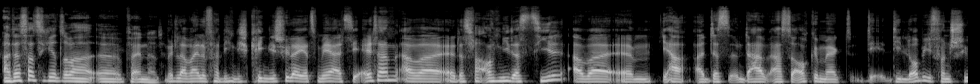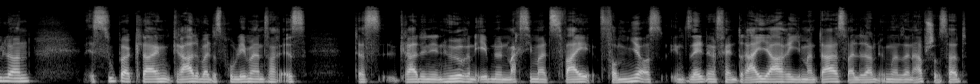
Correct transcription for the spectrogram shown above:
Ah, das hat sich jetzt aber äh, verändert. Mittlerweile verdienen die, kriegen die Schüler jetzt mehr als die Eltern, aber äh, das war auch nie das Ziel. Aber ähm, ja, das, und da hast du auch gemerkt, die, die Lobby von Schülern ist super klein, gerade weil das Problem einfach ist, dass gerade in den höheren Ebenen maximal zwei, von mir aus in seltenen Fällen drei Jahre jemand da ist, weil er dann irgendwann seinen Abschluss hat.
